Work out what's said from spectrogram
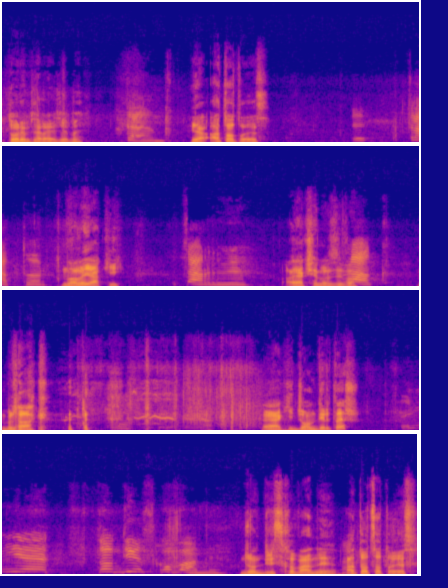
Którym teraz jedziemy? Ten. Ja, a co to jest? Y, traktor. No ale jaki? Czarny. A jak się nazywa? Tak. Black. A jaki? John Deere też? Nie, to nie schowany. John Deere schowany. A to co to jest?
